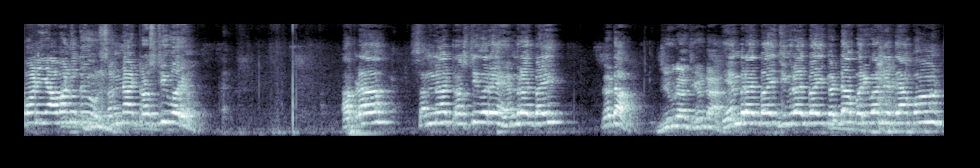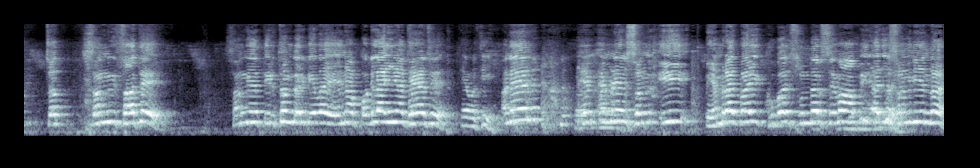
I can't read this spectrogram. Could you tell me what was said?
પણ અહીંયા આવવાનું થયું. સંઘના ટ્રસ્ટી વર્યો. આપણા સંઘના ટ્રસ્ટી વરે હેમરાજભાઈ ગડા જીવરાજ ગડા હેમરાજભાઈ જીવરાજભાઈ ગડા પરિવારને ત્યાં પણ સંઘ સાથે સંઘે તીર્થંકર કહેવાય એના પગલા અહીંયા થયા છે. અને એમ- એમણે સંઘ ઈ હેમરાજભાઈ ખૂબ જ સુંદર સેવા આપી રહ્યા છે સંઘની અંદર.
